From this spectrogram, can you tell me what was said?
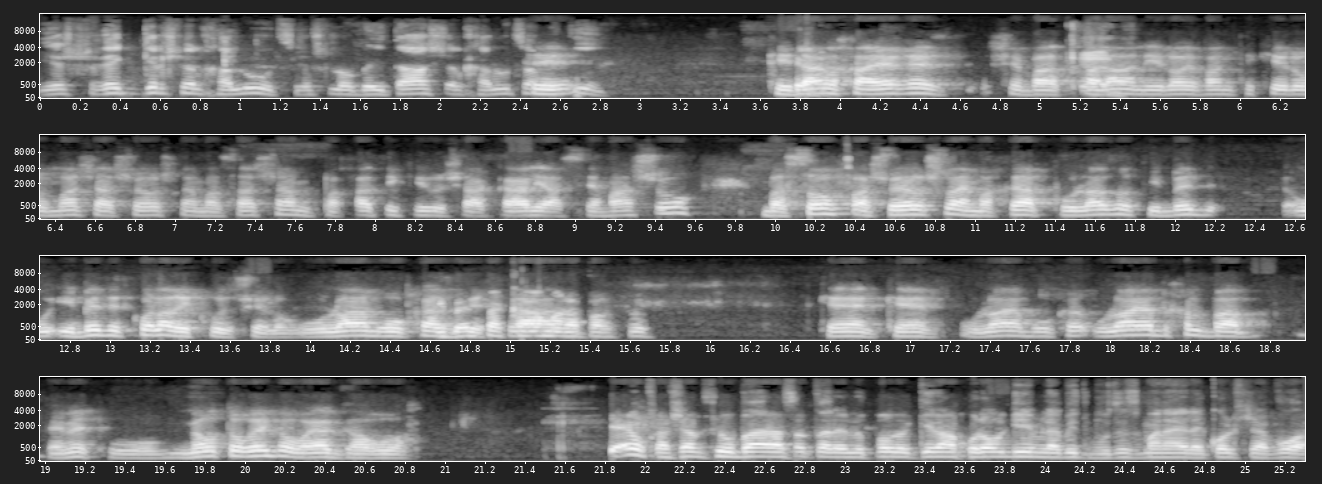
יש רגל של חלוץ, יש לו בעיטה של חלוץ אמיתי. תדע לך, ארז, שבהתחלה כן. אני לא הבנתי כאילו מה שהשוער שלהם עשה שם, פחדתי כאילו שהקהל יעשה משהו. בסוף השוער שלהם אחרי הפעולה הזאת איבד, הוא איבד את כל הריכוז שלו, הוא לא היה מרוכז קיבל את הקרם על בכלל. הפרצוף. כן, כן, הוא לא היה מרוכז, הוא לא היה בכלל, ב- באמת, הוא, מאותו רגע הוא היה גרוע. כן, הוא חשב שהוא בא לעשות עלינו פה, וכאילו אנחנו לא רגילים להביא בזבוזי זמן האלה כל שבוע.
